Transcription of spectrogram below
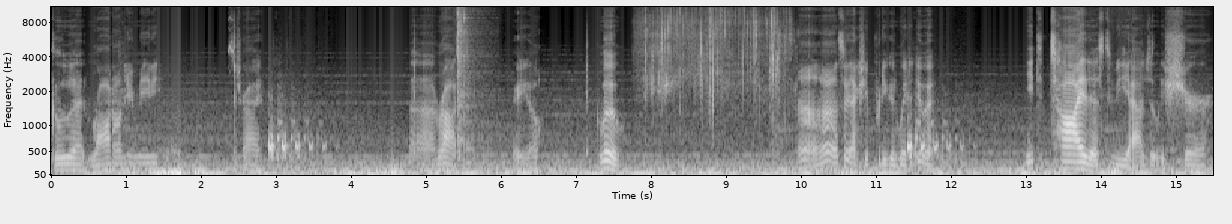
glue that rod on here, maybe? Let's try. Uh, rod. There you go. Glue. Ah, that's actually a pretty good way to do it. Need to tie this to be absolutely sure.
